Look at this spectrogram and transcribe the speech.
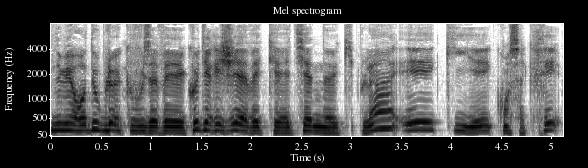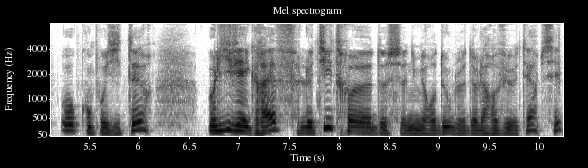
Numéro double que vous avez co-dirigé avec Étienne Kiplin et qui est consacré au compositeur Olivier Greff. Le titre de ce numéro double de la revue Euterpe, c'est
